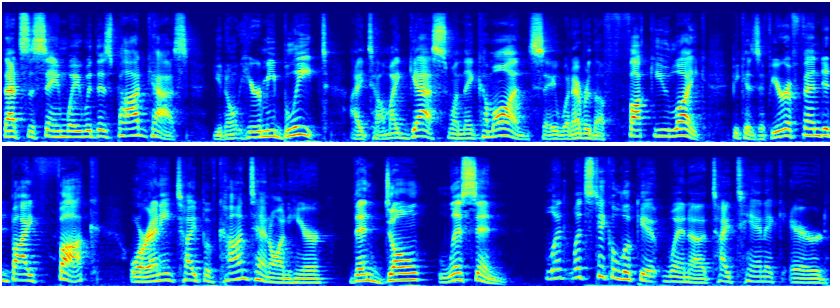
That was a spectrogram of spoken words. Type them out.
That's the same way with this podcast. You don't hear me bleeped. I tell my guests when they come on, say whatever the fuck you like. Because if you're offended by fuck or any type of content on here, then don't listen let, us take a look at when uh, Titanic aired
